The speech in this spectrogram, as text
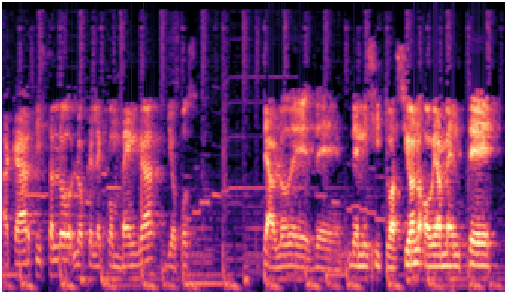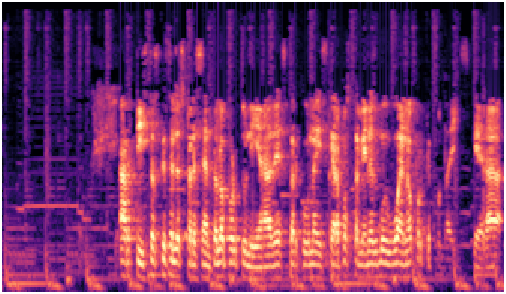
a cada artista lo, lo que le convenga, yo pues te hablo de, de, mi situación, obviamente artistas que se les presenta la oportunidad de estar con una disquera, pues también es muy bueno porque pues la disquera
